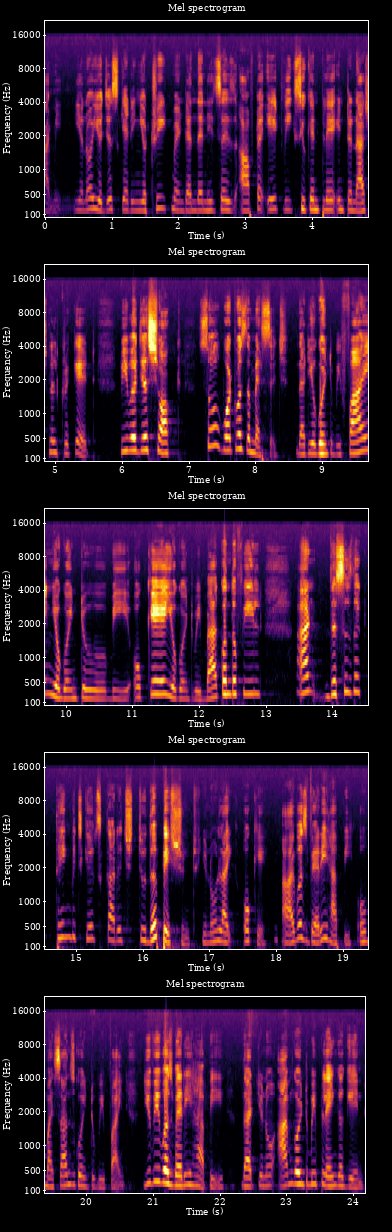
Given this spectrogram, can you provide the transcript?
I mean, you know, you're just getting your treatment and then he says after eight weeks you can play international cricket. We were just shocked. So what was the message? That you're going to be fine, you're going to be okay, you're going to be back on the field. And this is the thing which gives courage to the patient, you know, like, okay, I was very happy. Oh, my son's going to be fine. Yuvi was very happy that, you know, I'm going to be playing again.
